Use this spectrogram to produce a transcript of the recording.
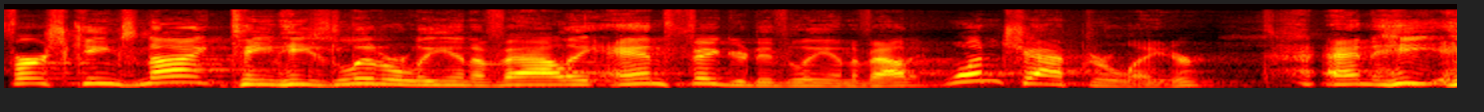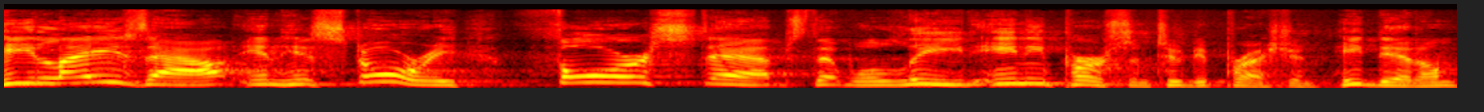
1 Kings 19, he's literally in a valley and figuratively in a valley. One chapter later, and he, he lays out in his story four steps that will lead any person to depression. He did them,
